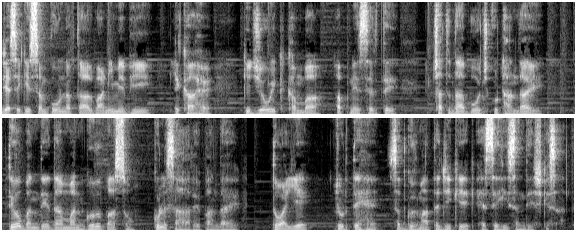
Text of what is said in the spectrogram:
जैसे कि संपूर्ण अवतार वाणी में भी लिखा है कि जो एक खंबा अपने सिर ते छतदा बोझ उठांदा है त्यो बंदे दा मन गुरु पासों कुल सहारे पांदा है तो आइए जुड़ते हैं सदगुरु माता जी के एक ऐसे ही संदेश के साथ।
